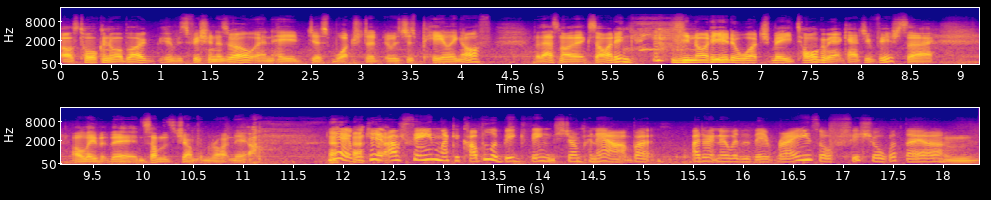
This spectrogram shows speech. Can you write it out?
I was talking to a bloke who was fishing as well, and he just watched it. It was just peeling off, but that's not exciting. You're not here to watch me talk about catching fish, so I'll leave it there. And something's jumping right now. yeah, we can, I've seen like a couple of big things jumping out, but I don't know whether they're rays or fish or what they are. Mm.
